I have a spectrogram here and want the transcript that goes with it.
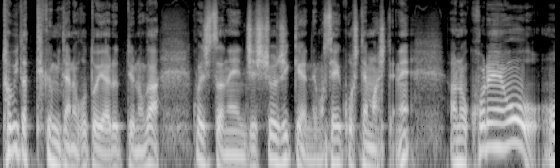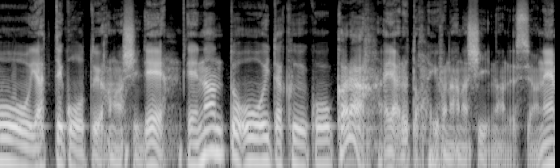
飛び立っていくみたいなことをやるっていうのがこれ実はね実証実験でも成功してましてね。あのこれをやっていこうという話ででなんと大分空港からやるというふうな話なんですよね。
